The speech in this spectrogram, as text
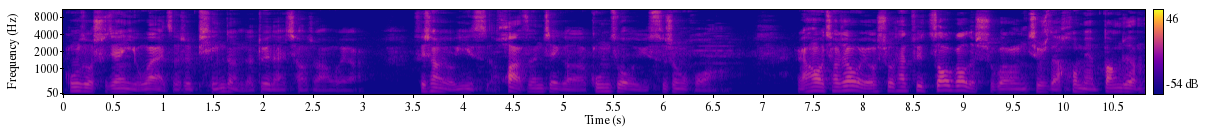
工作时间以外则是平等的对待乔治·奥威尔，非常有意思，划分这个工作与私生活。然后乔治·奥威尔说，他最糟糕的时光就是在后面帮着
